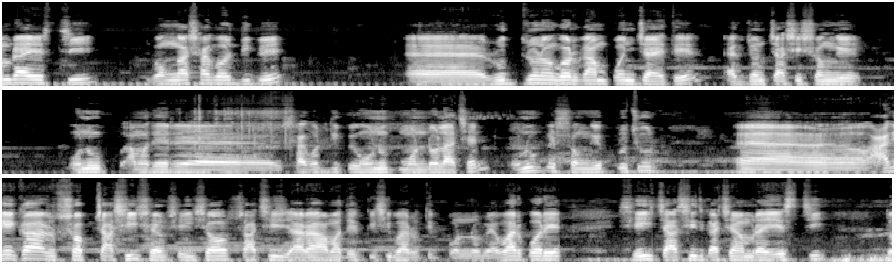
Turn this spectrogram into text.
আমরা এসছি গঙ্গাসাগর দ্বীপে রুদ্রনগর গ্রাম পঞ্চায়েতের একজন চাষির সঙ্গে অনুপ আমাদের সাগর দ্বীপে অনুপ মণ্ডল আছেন। অনুপের সঙ্গে প্রচুর আগেকার সব চাষি সেই সব চাষি যারা আমাদের কৃষি ভারতীর পণ্য ব্যবহার করে সেই চাষির কাছে আমরা এসছি। তো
